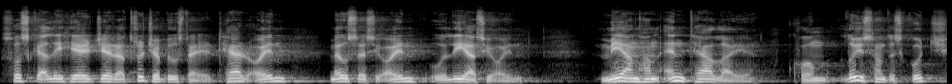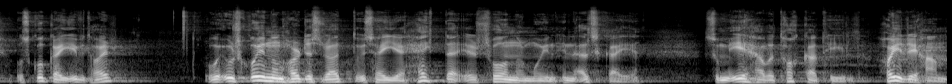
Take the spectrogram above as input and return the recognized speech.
så skal jeg her gjøre trutja bosteier, ter øyn, Moses i øyn og Elias i øyn. Medan han enn talaie, kom lysande skudj og skugga i ivithøyr, Og ur skoinen hørtes rødt og sier, «Hette er soner min, hinn elskai, som jeg har tokka til, høyre han».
